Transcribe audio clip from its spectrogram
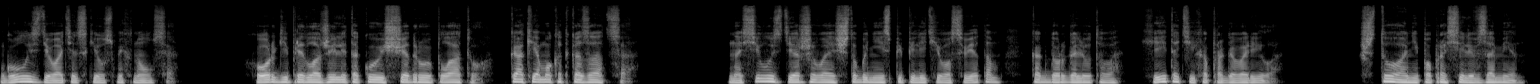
Гул издевательски усмехнулся. «Хорги предложили такую щедрую плату, как я мог отказаться? На силу сдерживаясь, чтобы не испепелить его светом, как Дорга Лютого, Хейта тихо проговорила. Что они попросили взамен?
